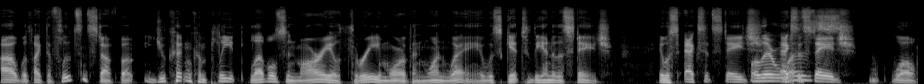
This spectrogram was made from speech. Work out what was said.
uh, with like the flutes and stuff, but you couldn't complete levels in Mario 3 more than one way. It was get to the end of the stage. It was exit stage. Well, there was... exit stage. Well,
